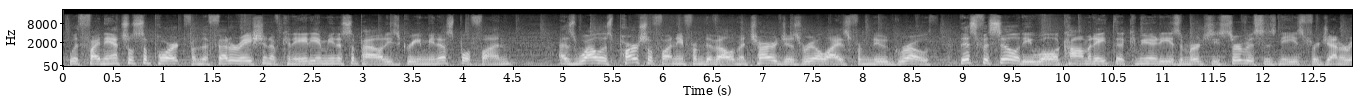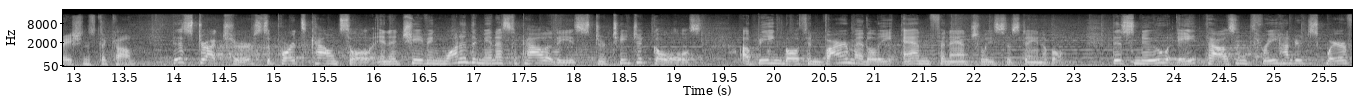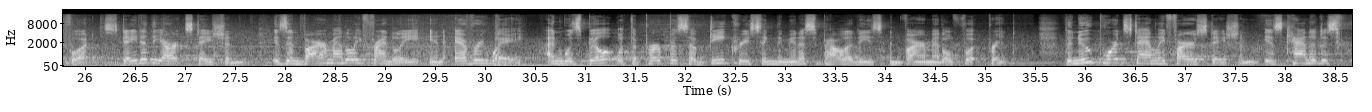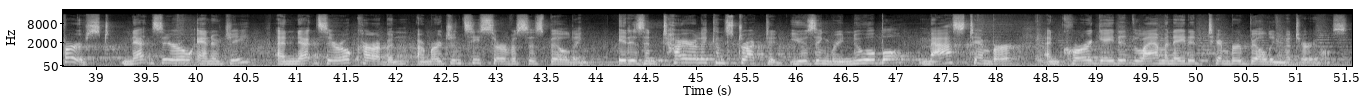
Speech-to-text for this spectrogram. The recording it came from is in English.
With financial support from the Federation of Canadian Municipalities Green Municipal Fund as well as partial funding from development charges realized from new growth, this facility will accommodate the community's emergency services needs for generations to come. This structure supports Council in achieving one of the municipality's strategic goals of being both environmentally and financially sustainable. This new 8,300 square foot state of the art station is environmentally friendly in every way and was built with the purpose of decreasing the municipality's environmental footprint. The new Port Stanley Fire Station is Canada's first net zero energy and net zero carbon emergency services building. It is entirely constructed using renewable mass timber and corrugated laminated timber building materials.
